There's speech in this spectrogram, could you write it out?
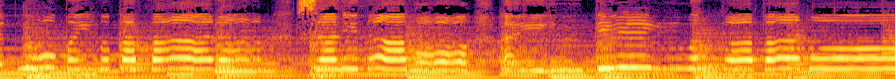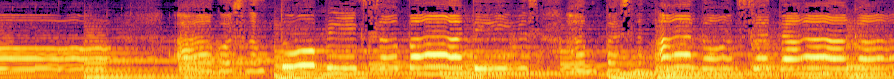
at lupa'y mapaparap Salita mo ay hindi magpapago Agos ng tubig sa batis Hampas ng alon sa dagat.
